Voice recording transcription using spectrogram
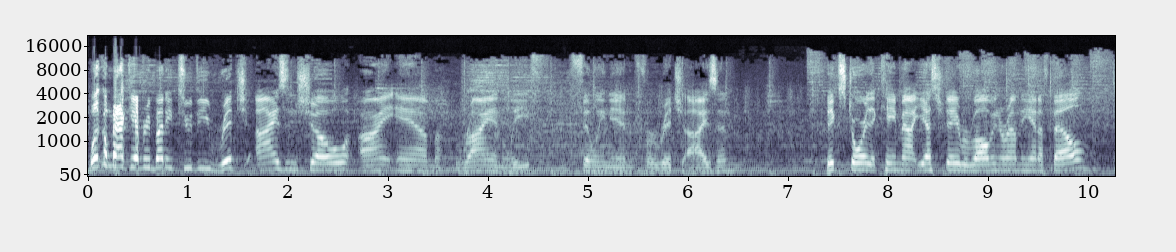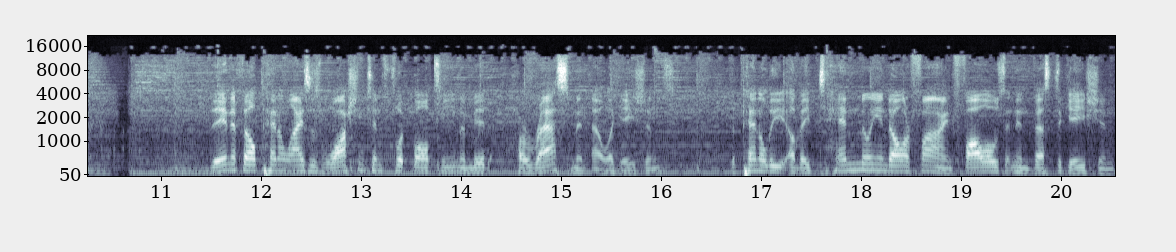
Welcome back, everybody, to the Rich Eisen Show. I am Ryan Leaf, filling in for Rich Eisen. Big story that came out yesterday revolving around the NFL. The NFL penalizes Washington football team amid harassment allegations. The penalty of a $10 million fine follows an investigation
